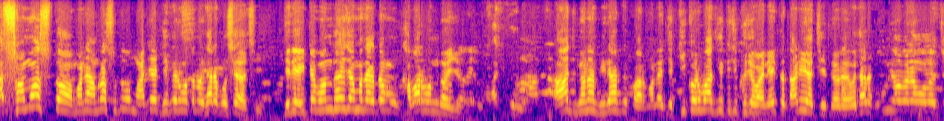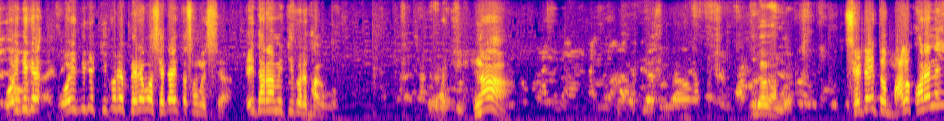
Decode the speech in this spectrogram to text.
আর সমস্ত মানে আমরা শুধু মাঝে ঢিপের মতন ওই ধারে বসে আছি। যদি এইটা বন্ধ হয়ে যায়, আমাদের একদম খাবার বন্ধ হয়ে যাবে। আজ মানে বিরাট ব্যাপার মানে যে কি করব আজকে কিছু খুঁজে পাইনি এই তো দাঁড়িয়ে আছি তো ওই ধারে ওইদিকে ওইদিকে কি করে পেরেবো সেটাই তো সমস্যা। এই ধারে আমি কি করে থাকব? না। সেটাই তো ভালো করে নাই।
